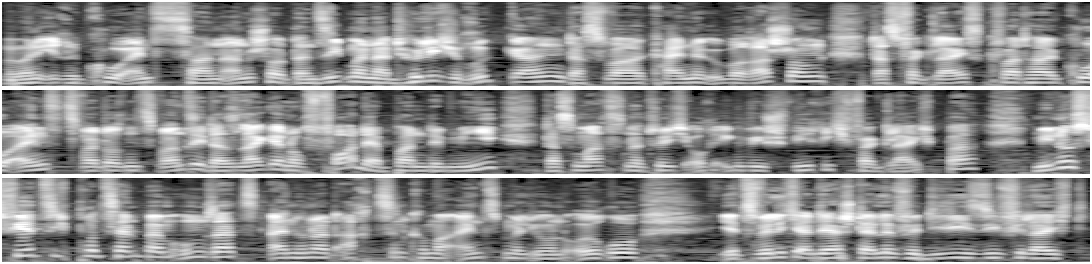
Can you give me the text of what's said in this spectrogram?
Wenn man ihre Q1-Zahlen anschaut, dann sieht man natürlich Rückgang. Das war keine Überraschung. Das Vergleichsquartal Q1 2020, das lag ja noch vor der Pandemie. Das macht es natürlich auch irgendwie schwierig vergleichbar. Minus 40 Prozent beim Umsatz, 118,1 Millionen Euro. Jetzt will ich an der Stelle für die, die Sie vielleicht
